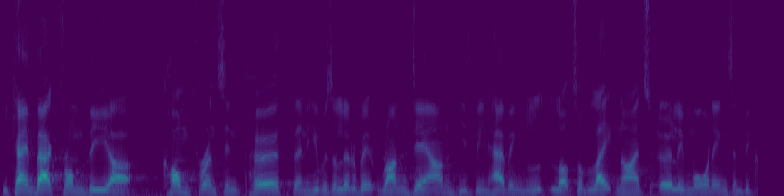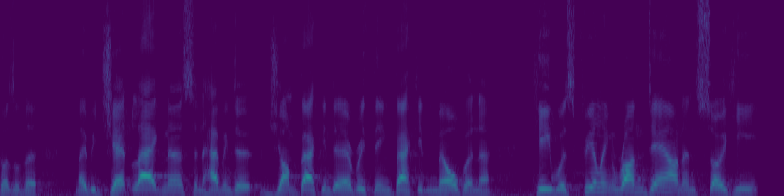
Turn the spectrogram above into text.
He came back from the uh, conference in Perth and he was a little bit run down. He's been having l- lots of late nights, early mornings, and because of the maybe jet lagness and having to jump back into everything back in Melbourne, uh, he was feeling run down and so he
